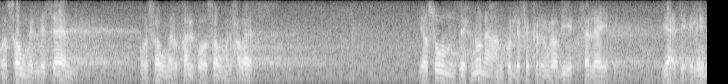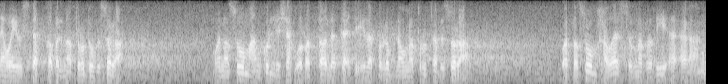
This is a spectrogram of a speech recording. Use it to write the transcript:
وصوم اللسان وصوم القلب وصوم الحواس. يصوم ذهننا عن كل فكر رديء فلا يأتي إلينا ويستبقى بل نطرده بسرعة ونصوم عن كل شهوة بطالة تأتي إلى قلوبنا ونطردها بسرعة وتصوم حواسنا الرديئة عن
